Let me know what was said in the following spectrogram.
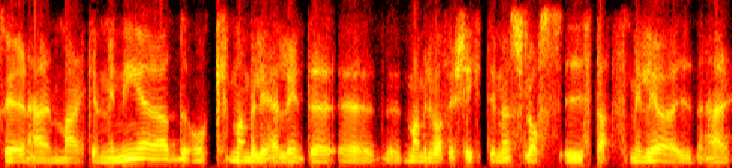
så är den här marken minerad och man vill ju heller inte, eh, man vill vara försiktig med att slåss i stadsmiljö i den här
